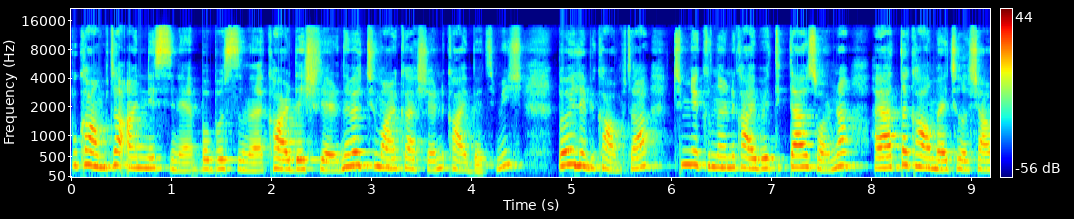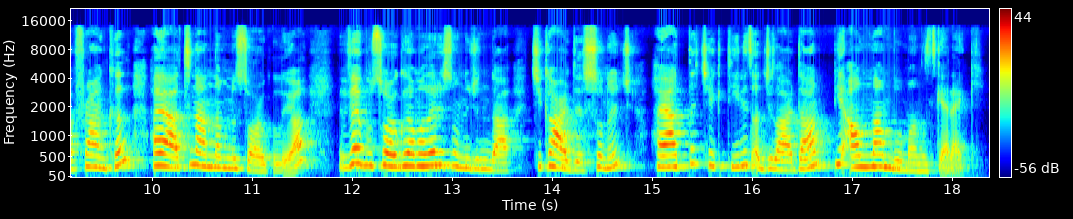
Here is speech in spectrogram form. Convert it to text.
Bu kampta annesini, babasını, kardeşlerini ve tüm arkadaşlarını kaybetmiş. Böyle bir kampta tüm yakınlarını kaybettikten sonra hayatta kalmaya çalışan Frankl hayatın anlamını sorguluyor. Ve bu sorgulamaları sonucunda çıkardığı sonuç hayatta çektiğiniz acılardan bir anlam bulmanız gerek.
